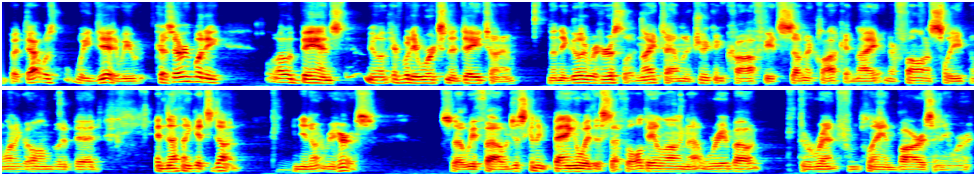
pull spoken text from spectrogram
But that was what we did. We because everybody, a lot of the bands, you know, everybody works in the daytime. Then they go to rehearsal at nighttime and they're drinking coffee at seven o'clock at night and they're falling asleep and want to go home, go to bed, and nothing gets done, hmm. and you don't rehearse. So we thought we're just going to bang away this stuff all day long, not worry about the rent from playing bars anywhere.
